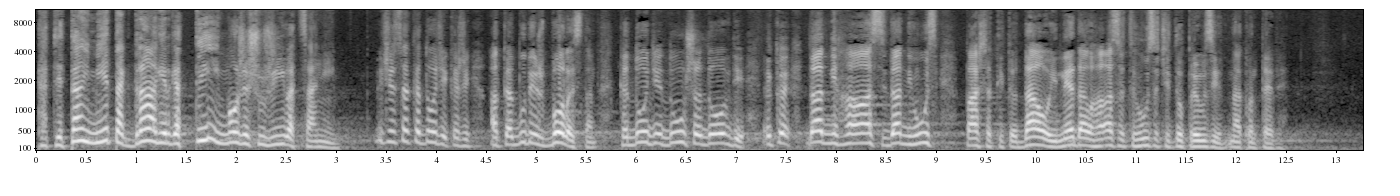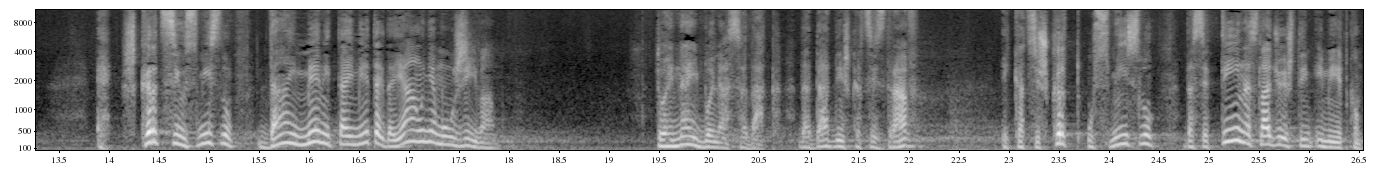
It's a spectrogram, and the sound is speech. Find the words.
Kad je taj mjetak drag jer ga ti možeš uživati sa njim. Viće sad kad dođe, kaže, a kad budeš bolestan, kad dođe duša do ovdje, e, kaže, dadni hasi, dadni husi, pa šta ti to dao i ne dao hasa, te husa će to preuzeti nakon tebe. E, škrci u smislu daj meni taj metak da ja u njemu uživam. To je najbolja sadaka. Da dadniš kad si zdrav i kad si škrt u smislu da se ti naslađuješ tim imetkom.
